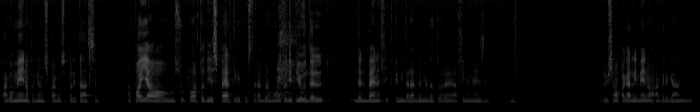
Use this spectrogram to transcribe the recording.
pago meno perché non ci pago sopra le tasse, ma poi ho un supporto di esperti che costerebbero molto di più del, del benefit che mi darebbe il mio datore a fine mese. Riusciamo a pagarli meno aggregandoli.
